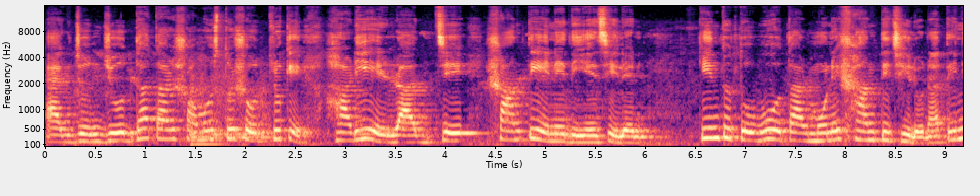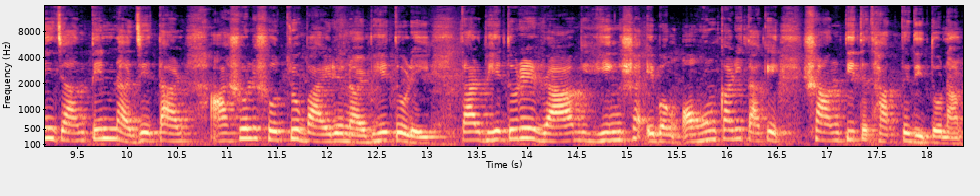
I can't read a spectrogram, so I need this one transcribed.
একজন যোদ্ধা তার সমস্ত শত্রুকে হারিয়ে রাজ্যে শান্তি এনে দিয়েছিলেন। কিন্তু তবুও তার মনে শান্তি ছিল না। তিনি জানতেন না যে তার আসল শত্রু বাইরে নয়, ভেতরেই। তার ভেতরের রাগ, হিংসা এবং অহংকারই তাকে শান্তিতে থাকতে দিত না।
